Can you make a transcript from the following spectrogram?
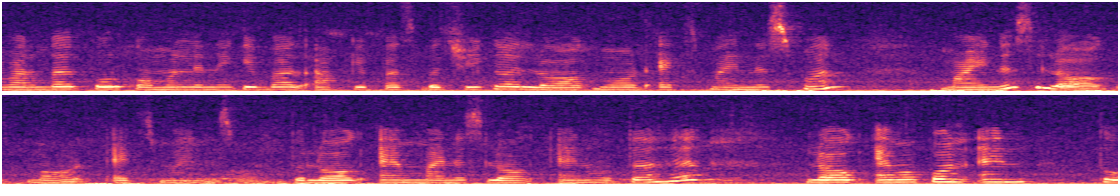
वन बाय फोर कॉमन लेने के बाद आपके पास बचेगा log mod x minus one minus log mod x minus one तो log m minus log n होता है। लॉग एम अपॉन एन तो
